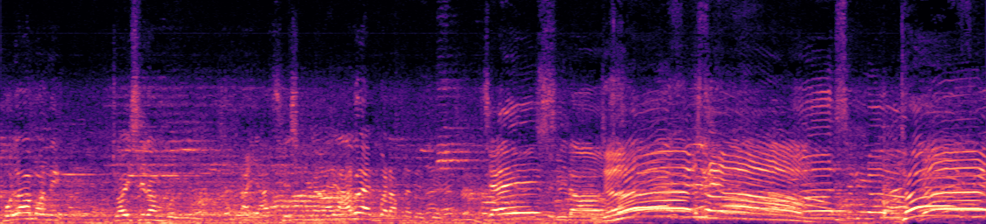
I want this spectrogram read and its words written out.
খোলা মনে জয় শ্রীরাম বলবেন। তাই আজ শেষ করার আগে আরও একবার আপনাদেরকে জয় শ্রীরাম। জয় শ্রীরাম। জয়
